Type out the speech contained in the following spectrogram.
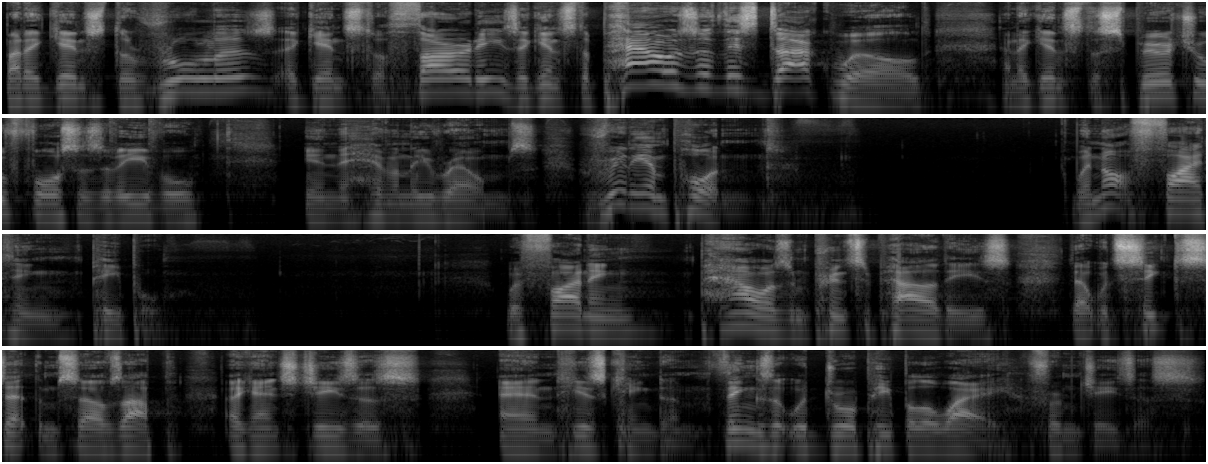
but against the rulers, against authorities, against the powers of this dark world, and against the spiritual forces of evil in the heavenly realms. Really important. We're not fighting people, we're fighting powers and principalities that would seek to set themselves up against Jesus and his kingdom, things that would draw people away from Jesus.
